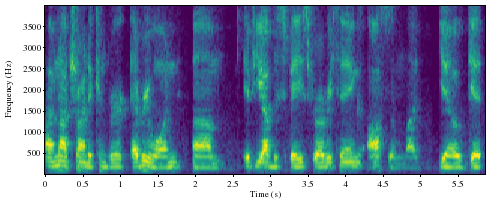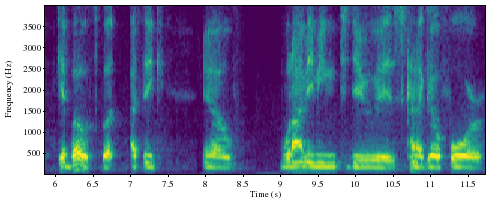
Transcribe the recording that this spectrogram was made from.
I, i'm not trying to convert everyone. Um if you have the space for everything awesome. Like you know get get both. But i think you know what i'm aiming to do is kind of go for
